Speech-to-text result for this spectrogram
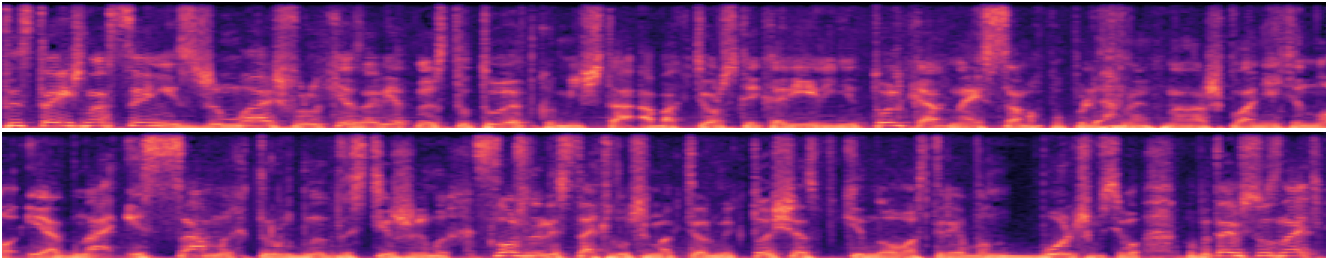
Ты стоишь на сцене и сжимаешь в руке заветную статуэтку. Мечта об актерской карьере не только одна из самых популярных на нашей планете, но и одна из самых труднодостижимых. Сложно ли стать лучшим актером и кто сейчас в кино востребован больше всего? Попытаемся узнать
